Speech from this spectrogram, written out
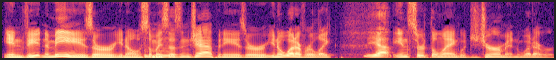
in vietnamese or you know somebody says in japanese or you know whatever like Yeah. insert the language german whatever.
